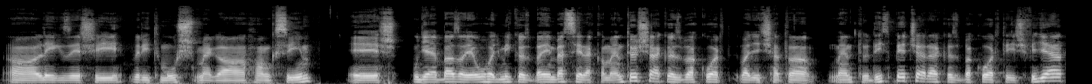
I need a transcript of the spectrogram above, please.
a légzési ritmus, meg a hangszín, és ugye ebbe az a jó, hogy miközben én beszélek a mentőssel, közben a kort, vagyis hát a mentő diszpécserrel, közben a korti is figyel,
